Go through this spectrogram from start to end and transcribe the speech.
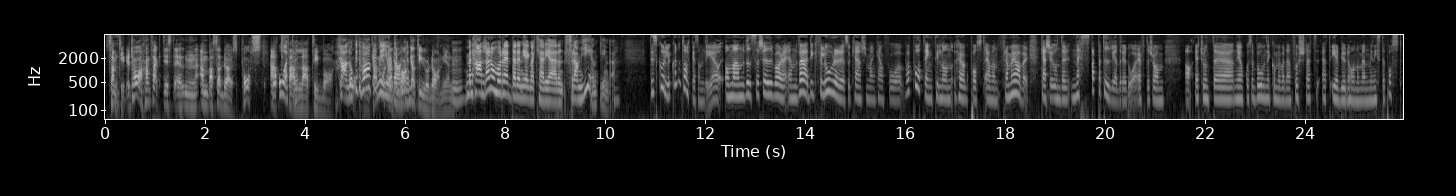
Samtidigt har han faktiskt en ambassadörspost att åter... falla tillbaka Han på. åker tillbaka, han till, åka Jordanien. tillbaka till Jordanien. Mm. Men handlar det om att rädda den egna karriären framgent, Linda? Det skulle kunna tolkas som det. Om man visar sig vara en värdig förlorare så kanske man kan få vara påtänkt till någon hög post även framöver. Kanske under nästa partiledare då eftersom ja, jag tror inte Nyamko Sabuni kommer vara den första att, att erbjuda honom en ministerpost.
